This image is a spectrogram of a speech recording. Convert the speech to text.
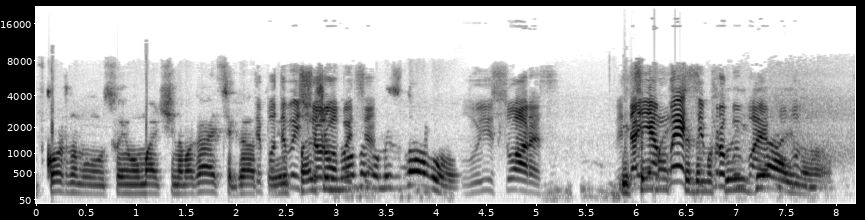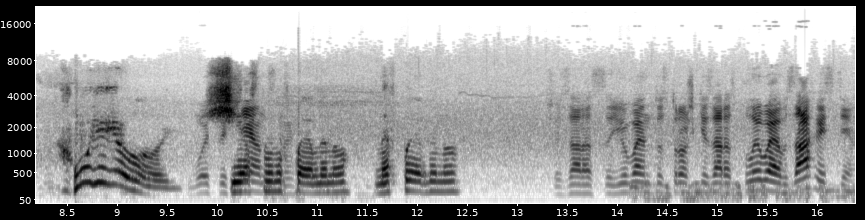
в кожному своєму матчі намагається грати Ти подивись, що першим робиться. номером і знову. Луїс Суарес І цей віддає матч це Месі, демонструє пробиває. ідеально. Ой-ой-ой! Чесно, не впевнено. Не впевнено. Що зараз Ювентус трошки зараз пливе в захисті,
